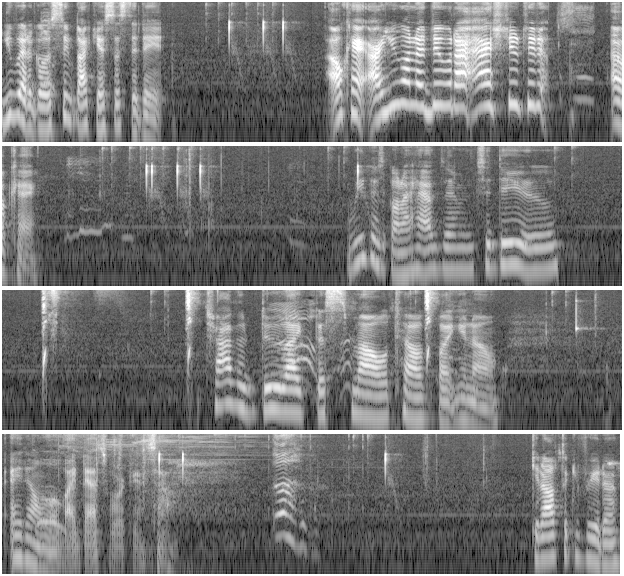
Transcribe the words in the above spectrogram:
You better go to sleep like your sister did. Okay, are you gonna do what I asked you to do? Okay. We just gonna have them to do try to do like the small talk, but you know, it don't look like that's working, so. Get off the computer.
